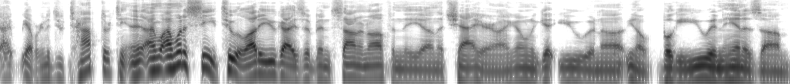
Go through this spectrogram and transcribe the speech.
I, yeah, we're gonna do top thirteen, and I, I want to see too. A lot of you guys have been sounding off in the uh, in the chat here. I want to get you and uh, you know, Boogie, you and Hannah's um,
